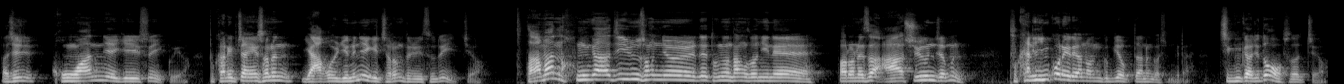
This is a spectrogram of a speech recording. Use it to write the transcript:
사실 공허한 얘기일 수 있고요. 북한 입장에서는 약 올리는 얘기처럼 들릴 수도 있죠. 다만 한 가지 윤석열 대통령 당선인의 발언에서 아쉬운 점은 북한 인권에 대한 언급이 없다는 것입니다. 지금까지도 없었죠.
